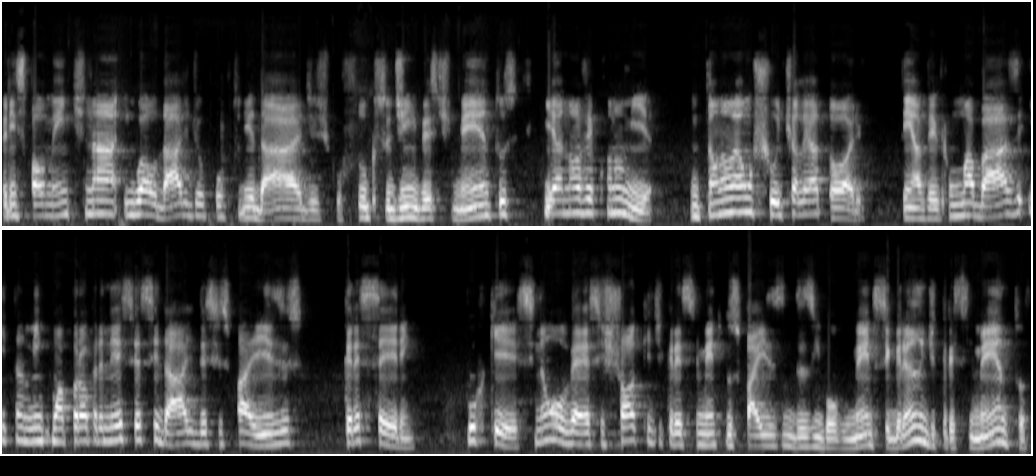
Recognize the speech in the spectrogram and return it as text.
principalmente na igualdade de oportunidades, o fluxo de investimentos e a nova economia. Então não é um chute aleatório, tem a ver com uma base e também com a própria necessidade desses países crescerem. Porque se não houver esse choque de crescimento dos países em desenvolvimento, esse grande crescimento,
